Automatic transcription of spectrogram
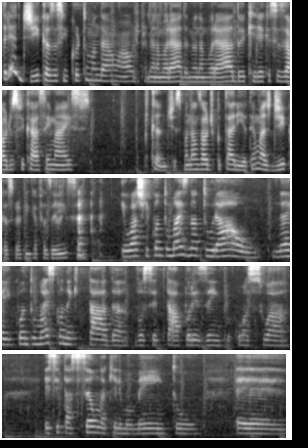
Teria dicas, assim, curto mandar um áudio para minha namorada, meu namorado, e queria que esses áudios ficassem mais picantes, mandar uns áudios de putaria. Tem umas dicas para quem quer fazer isso? Eu acho que quanto mais natural, né, e quanto mais conectada você tá, por exemplo, com a sua excitação naquele momento, é,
